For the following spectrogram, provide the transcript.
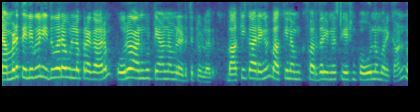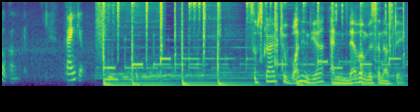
നമ്മുടെ തെളിവുകൾ ഇതുവരെ ഉള്ള പ്രകാരം ഒരു ആൺകുട്ടിയാണ് നമ്മൾ എടുത്തിട്ടുള്ളത്. ബാക്കി കാര്യങ്ങൾ ബാക്കി നമുക്ക് ഫർദർ ഇൻവെസ്റ്റിഗേഷൻ പോകുന്ന മുറയ്ക്കാണ് നോക്കാൻ പറ്റും thank you Subscribe to One India and never miss an update.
